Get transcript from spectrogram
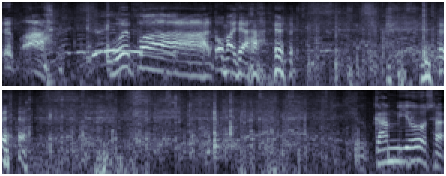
¡Epa! ¡Uepa! ¡Toma ya! El cambio, o sea,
